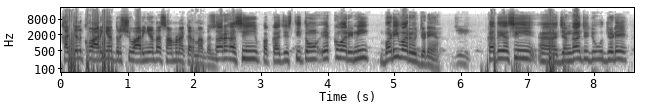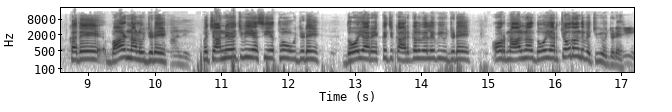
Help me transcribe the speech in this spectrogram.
ਖੱਜਲ ਖੁਆਰੀਆਂ ਦੁਸ਼ਵਾਰੀਆਂ ਦਾ ਸਾਹਮਣਾ ਕਰਨਾ ਪੈਂਦਾ? ਸਰ ਅਸੀਂ ਪੱਕਾ ਚਿਸ਼ਤੀ ਤੋਂ ਇੱਕ ਵਾਰੀ ਨਹੀਂ ਬੜੀ ਵਾਰ ਉਜੜੇ ਆ ਜੀ। ਕਦੇ ਅਸੀਂ ਅ, ਜੰਗਾਂ 'ਚ ਜੋ ਉਜੜੇ ਕਦੇ ਬਾਹਰ ਨਾਲ ਉਜੜੇ ਹਾਂਜੀ। 95 ਵਿੱਚ ਵੀ ਅਸੀਂ ਇੱਥੋਂ ਉਜੜੇ 2001 ਚ ਕਾਰਗਲ ਵੇਲੇ ਵੀ ਉਜੜੇ ਔਰ ਨਾਲ ਨਾਲ 2014 ਦੇ ਵਿੱਚ ਵੀ ਉਜੜੇ।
